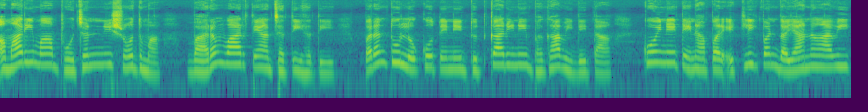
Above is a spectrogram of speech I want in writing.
અમારી માં ભોજનની શોધમાં વારંવાર ત્યાં જતી હતી, પરંતુ લોકો તેને ધૂતકારીને ભગાવી દેતા કોઈને તેના પર એટલી પણ દયા ન આવી,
